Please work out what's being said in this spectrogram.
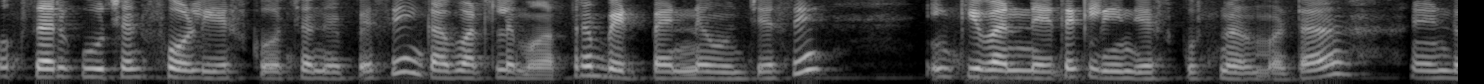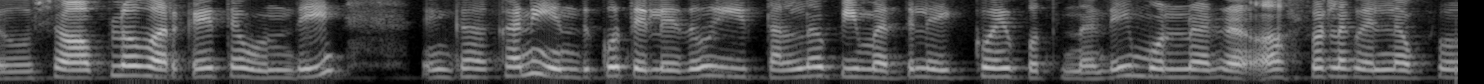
ఒకసారి కూర్చొని ఫోల్డ్ చేసుకోవచ్చు అని చెప్పేసి ఇంకా బట్టలు మాత్రం బెడ్ పైన ఉంచేసి ఇంక ఇవన్నీ అయితే క్లీన్ చేసుకుంటున్నాను అనమాట అండ్ షాప్లో వర్క్ అయితే ఉంది. ఇంకా కానీ ఎందుకో తెలియదు. ఈ తలనొప్పి ఈ మధ్యలో ఎక్కువైపోతుందండి. మొన్న హాస్పిటల్కి వెళ్ళినప్పుడు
